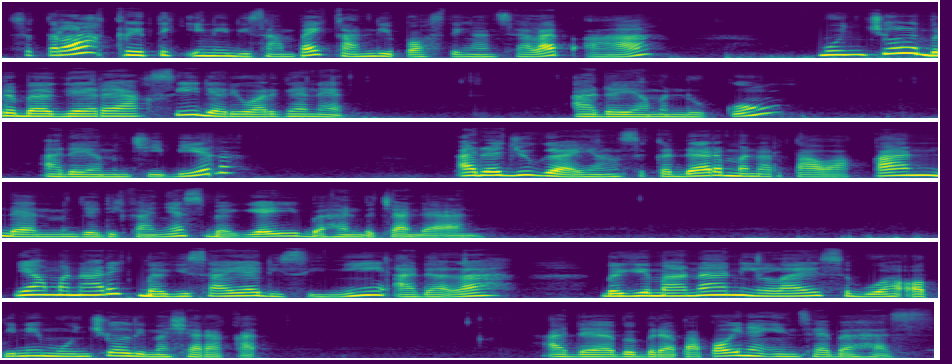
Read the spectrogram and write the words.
Setelah kritik ini disampaikan di postingan seleb A, muncul berbagai reaksi dari warganet. Ada yang mendukung, ada yang mencibir, ada juga yang sekedar menertawakan dan menjadikannya sebagai bahan bercandaan. Yang menarik bagi saya di sini adalah bagaimana nilai sebuah opini muncul di masyarakat. Ada beberapa poin yang ingin saya bahas.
